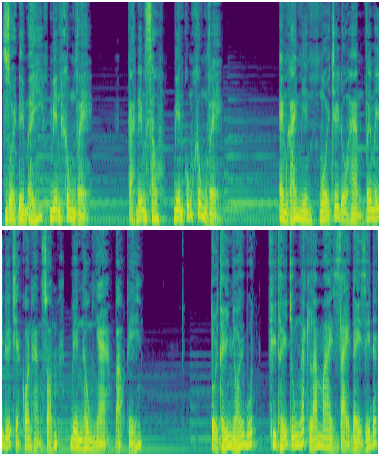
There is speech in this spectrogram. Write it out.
Rồi đêm ấy Miên không về. Cả đêm sau Miên cũng không về. Em gái Miên ngồi chơi đồ hàng với mấy đứa trẻ con hàng xóm bên hông nhà bảo thế. Tôi thấy nhói buốt khi thấy chúng ngắt lá mai dài đầy dưới đất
